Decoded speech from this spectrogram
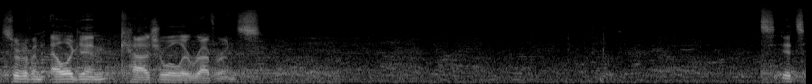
sort of an elegant, casual irreverence. It's, it's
